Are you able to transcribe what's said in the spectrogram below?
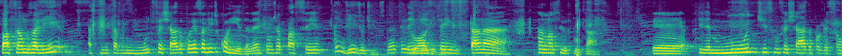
Passamos ali, a trilha estava muito fechada, eu conheço ali de corrida, né? Então já passei, Tem vídeo disso, né? Tem, tem vídeo, tem, tá, na, tá no nosso YouTube. Tá. É, a trilha é muitíssimo fechada, progressão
